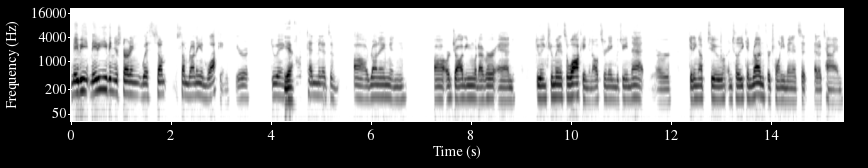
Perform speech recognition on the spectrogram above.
maybe maybe even you're starting with some some running and walking you're doing Yeah. 10 minutes of uh, running and uh, or jogging whatever and doing two minutes of walking and alternating between that or getting up to until you can run for 20 minutes at, at a time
